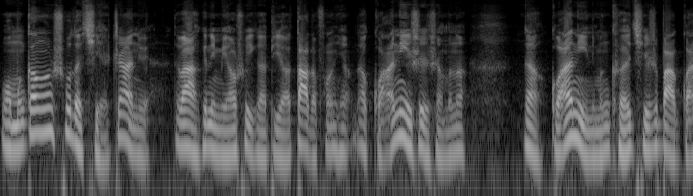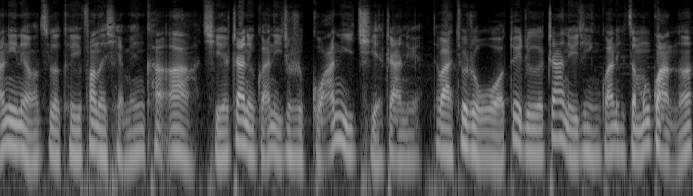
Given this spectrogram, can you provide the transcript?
我们刚刚说的企业战略，对吧？给你描述一个比较大的方向。那管理是什么呢？那管理，你们可其实把“管理”两个字可以放在前面看啊。企业战略管理就是管理企业战略，对吧？就是我对这个战略进行管理，怎么管呢？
